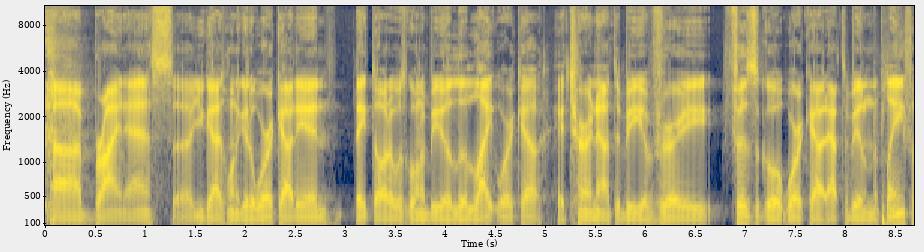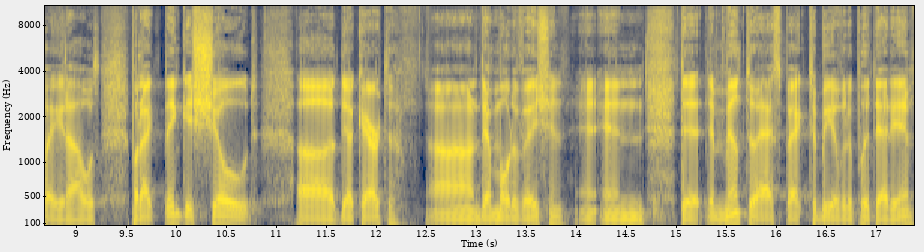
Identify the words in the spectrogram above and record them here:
Uh, Brian asked, uh, "You guys want to get a workout in?" They thought it was going to be a little light workout. It turned out to be a very physical workout after being on the plane for eight hours. But I think it showed uh, their character, uh, their motivation, and, and the the mental aspect to be able to put that in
